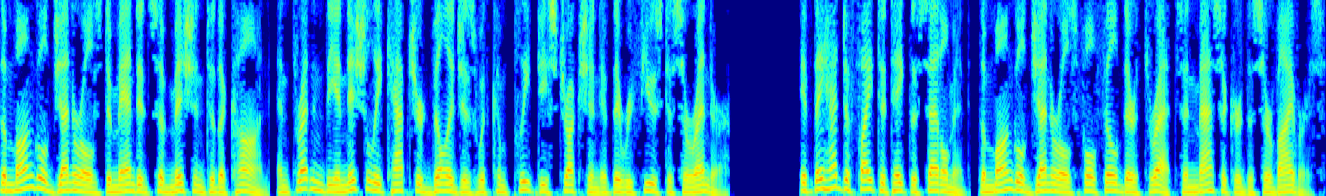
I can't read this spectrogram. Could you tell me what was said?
The Mongol generals demanded submission to the Khan, and threatened the initially captured villages with complete destruction if they refused to surrender. If they had to fight to take the settlement, the Mongol generals fulfilled their threats and massacred the survivors.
